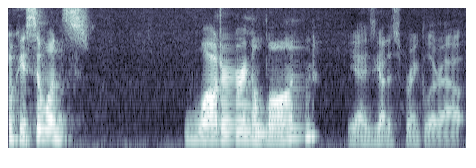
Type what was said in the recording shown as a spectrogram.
Okay, someone's watering a lawn. Yeah, he's got a sprinkler out,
